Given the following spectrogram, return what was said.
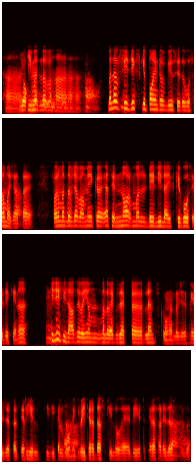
हाँ योग कि मतलब हाँ हाँ हाँ। हाँ। मतलब। फिजिक्स के पॉइंट ऑफ़ व्यू से तो वो समझ हाँ, आता है पर मतलब हाँ, जब हम एक ऐसे नॉर्मल डेली लाइफ के वो से देखे ना कि हम्म, जिस हिसाब से भाई हम मतलब एग्जैक्ट लेंथ को मतलब जैसे मेजर करते हैं रियल फ़िज़िकल वो में हाँ, कि भाई तेरा दस किलो है वेट तेरा साढ़े दस हाँ, किलो है,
